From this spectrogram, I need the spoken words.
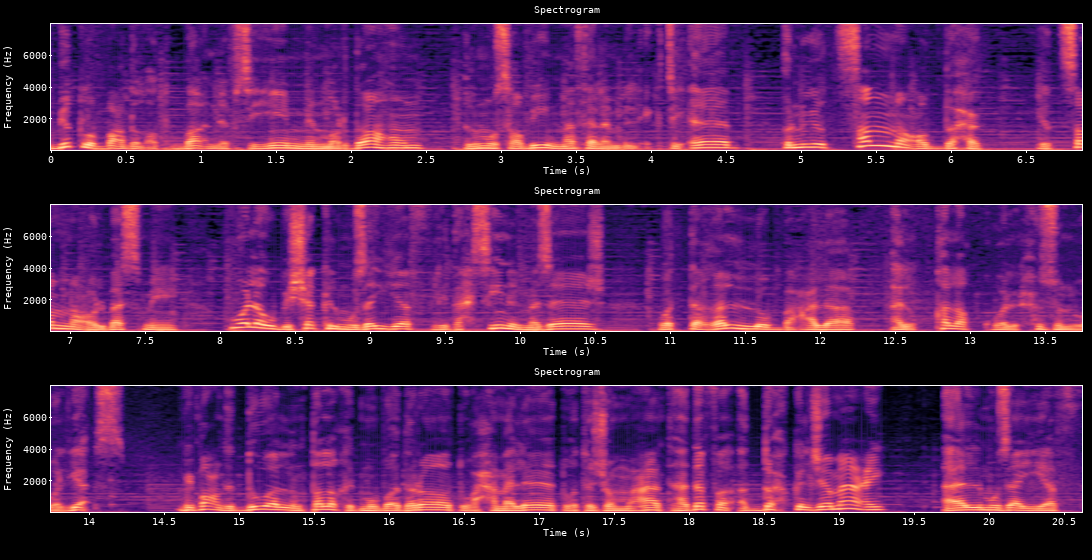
بيطلب بعض الأطباء النفسيين من مرضاهم المصابين مثلا بالاكتئاب أنه يتصنعوا الضحك يتصنعوا البسمة ولو بشكل مزيف لتحسين المزاج والتغلب على القلق والحزن واليأس. ببعض الدول انطلقت مبادرات وحملات وتجمعات هدفها الضحك الجماعي المزيف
